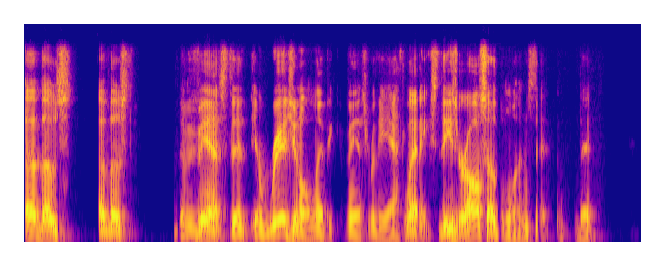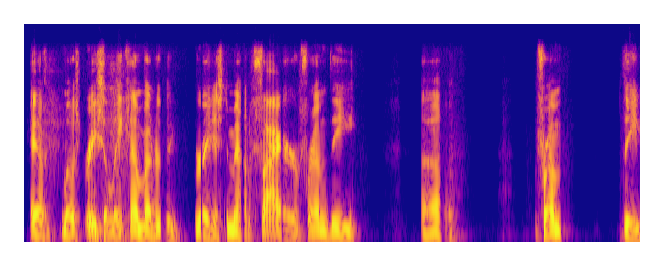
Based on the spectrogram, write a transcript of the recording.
of those of those events, the original Olympic events were the athletics. These are also the ones that that have most recently come under the greatest amount of fire from the uh, from the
